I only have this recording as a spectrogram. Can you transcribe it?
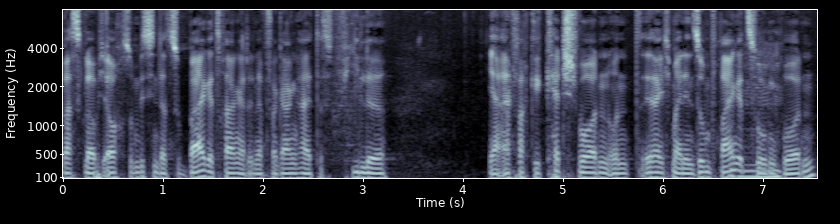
was glaube ich auch so ein bisschen dazu beigetragen hat in der Vergangenheit, dass viele ja einfach gecatcht worden und sag ich mal in den Sumpf reingezogen wurden,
